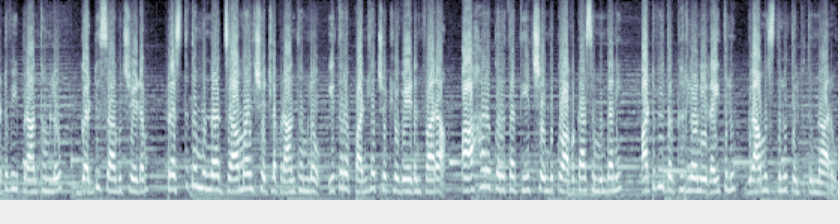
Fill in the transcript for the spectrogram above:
అటవీ ప్రాంతంలో గడ్డి సాగు చేయడం ప్రస్తుతం ఉన్న జామాయిల్ చెట్ల ప్రాంతంలో ఇతర పండ్ల చెట్లు వేయడం ద్వారా ఆహార కొరత తీర్చేందుకు అవకాశం ఉందని అటవీ దగ్గరలోని రైతులు గ్రామస్తులు తెలుపుతున్నారు.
